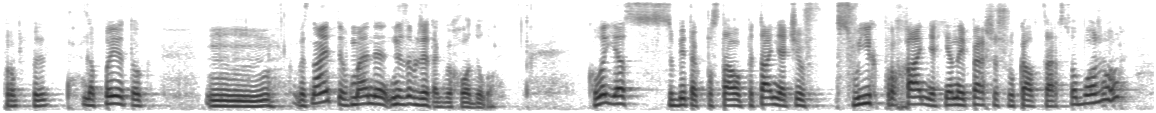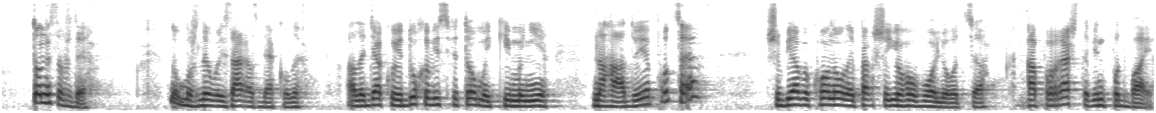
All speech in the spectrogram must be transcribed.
про пит, напиток. М, Ви знаєте, в мене не завжди так виходило. Коли я собі так поставив питання, чи в своїх проханнях я найперше шукав царства Божого, то не завжди. Ну, можливо, і зараз деколи. Але дякую Духові Святому, який мені нагадує про це, щоб я виконував найперше його волю Отця, а про решта він подбає.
